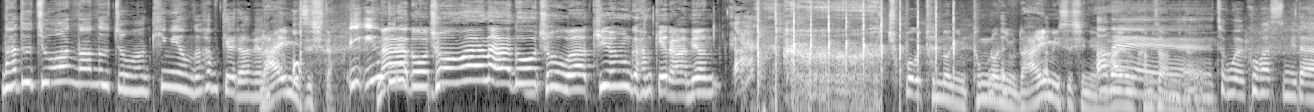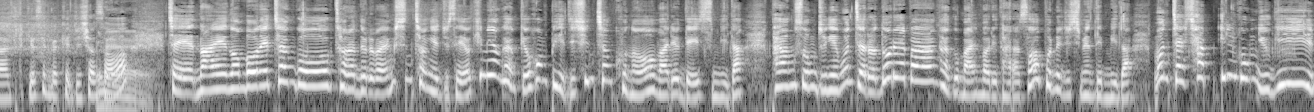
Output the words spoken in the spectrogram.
나도 좋아, 나도 좋아. 김희영과 함께라면. 라임 있으시다. 이, 이 나도 좋아, 나도 좋아. 김희영과 함께라면. 축복의 통로님, 통로님 라임 있으시네요. 아, 네. 아유, 감사합니다. 예. 정말 고맙습니다. 그렇게 생각해 주셔서. 네. 제 나의 넘버원 애창곡 전화 노래방 신청해 주세요. 김희영과 함께 홈페이지 신청 코너 마련되어 있습니다. 방송 중에 문자로 노래방 하고 말머리 달아서 보내주시면 됩니다. 문자 샵 1061,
